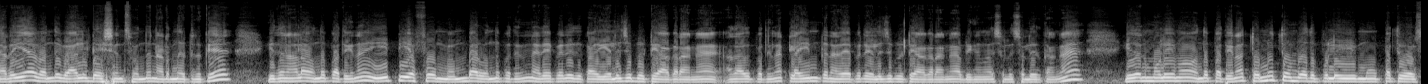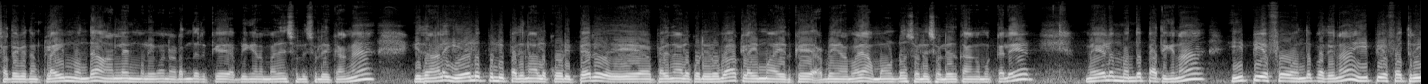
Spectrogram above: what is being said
நிறைய வந்து வேலிடேஷன்ஸ் வந்து நடந்துகிட்ருக்கு இதனால் வந்து பார்த்திங்கன்னா இபிஎஃப்ஓ மெம்பர் வந்து பார்த்திங்கன்னா நிறைய பேர் இதுக்கு எலிஜிபிலிட்டி ஆகிறாங்க. அதாவது பார்த்திங்கன்னா கிளைமுக்கு நிறைய பேர் எலிஜிபிலிட்டி ஆகுறாங்க அப்படிங்கிற மாதிரி சொல்லி சொல்லியிருக்காங்க. இதன் மூலியமாக வந்து பார்த்திங்கன்னா தொண்ணூத்தொம்பது புள்ளி முப்பத்தி ஒரு சதவீதம் கிளைம் வந்து ஆன்லைன் மூலியமாக நடந்திருக்கு அப்படிங்கிற மாதிரி சொல்லி சொல்லியிருக்காங்க. இதனால் ஏழு புள்ளி பதினாலு கோடி பேர் பதினாலு கோடி ரூபாய் கிளைம் ஆயிருக்கு அப்படிங்கிற மாதிரி அமௌண்ட்டும் சொல்லி சொல்லியிருக்காங்க மக்களே. மேலும் வந்து பார்த்திங்கன்னா இபிஎஃப்ஓ வந்து பார்த்திங்கன்னா இபிஎஃப்ஓ த்ரீ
